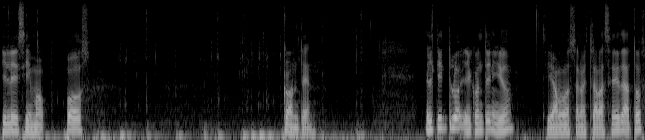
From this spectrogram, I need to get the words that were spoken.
y le decimos post content. El título y el contenido, si vamos a nuestra base de datos,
